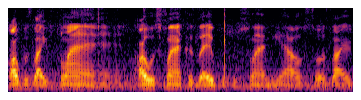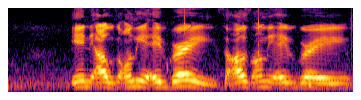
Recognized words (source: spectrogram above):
I was, like, flying. I was flying because labels was flying me out. So, it's like, in, I was only in eighth grade. So, I was only eighth grade.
